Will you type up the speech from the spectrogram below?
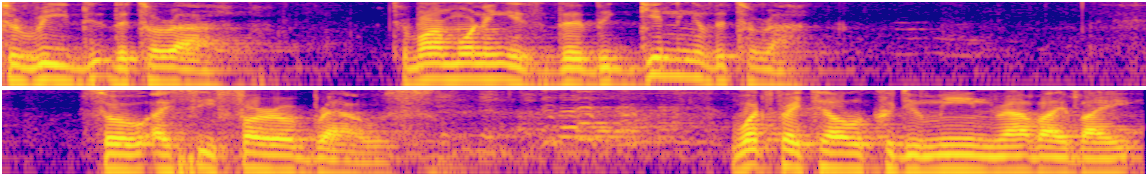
to read the Torah. Tomorrow morning is the beginning of the Torah. So I see furrowed brows. What, pray tell, could you mean, Rabbi, by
